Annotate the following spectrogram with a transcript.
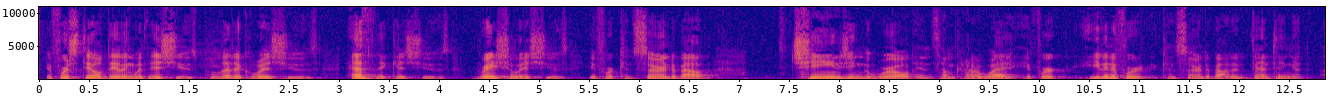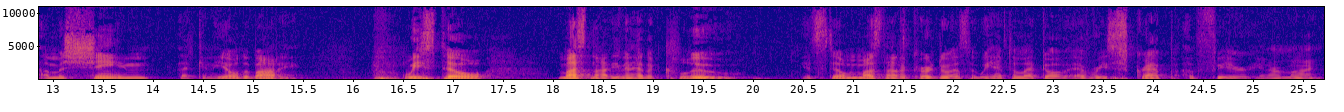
If we're still dealing with issues, political issues, ethnic issues, racial issues, if we're concerned about changing the world in some kind of way, if we're even if we're concerned about inventing a, a machine that can heal the body, we still must not even have a clue it still must not occur to us that we have to let go of every scrap of fear in our mind.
